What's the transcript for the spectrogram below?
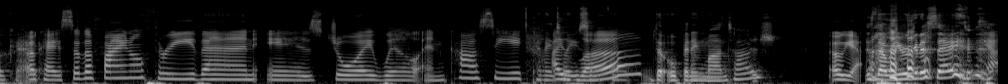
okay. Okay, so the final three then is Joi, Will, and Kesi. Can I tell you love. something? The opening montage? Oh yeah. Is that what you were going to say? yeah,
